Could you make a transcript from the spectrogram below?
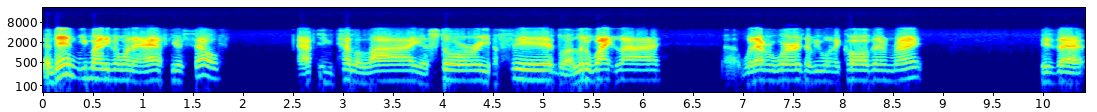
And then you might even want to ask yourself, after you tell a lie, a story, a fib, or a little white lie, uh, whatever words that we want to call them, right? Is that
